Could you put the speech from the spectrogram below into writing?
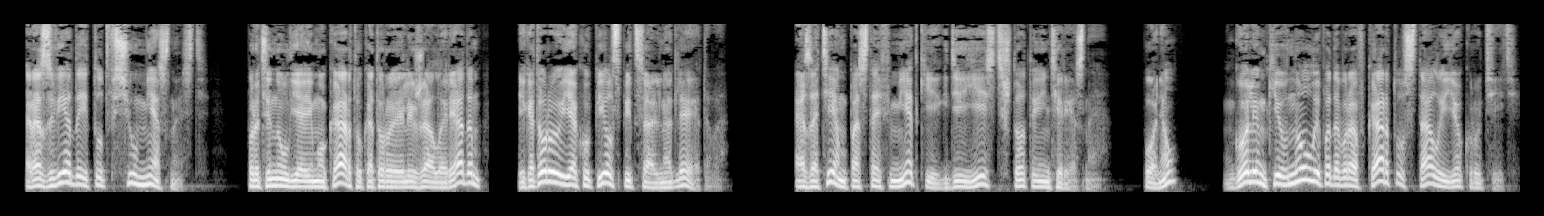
Разведай тут всю местность. Протянул я ему карту, которая лежала рядом и которую я купил специально для этого. А затем поставь метки, где есть что-то интересное. Понял? Голем кивнул и, подобрав карту, стал ее крутить.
